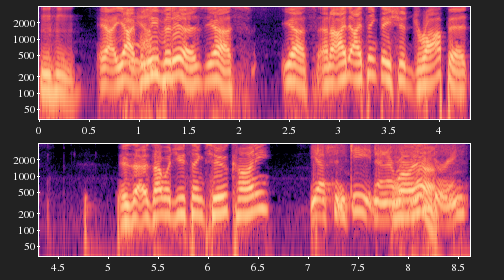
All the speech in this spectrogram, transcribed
Yeah, yeah, I believe it is. Yes. Yes. And I, I think they should drop it. Is that, is that what you think, too, Connie? Yes, indeed. And I was Well, yeah. wondering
